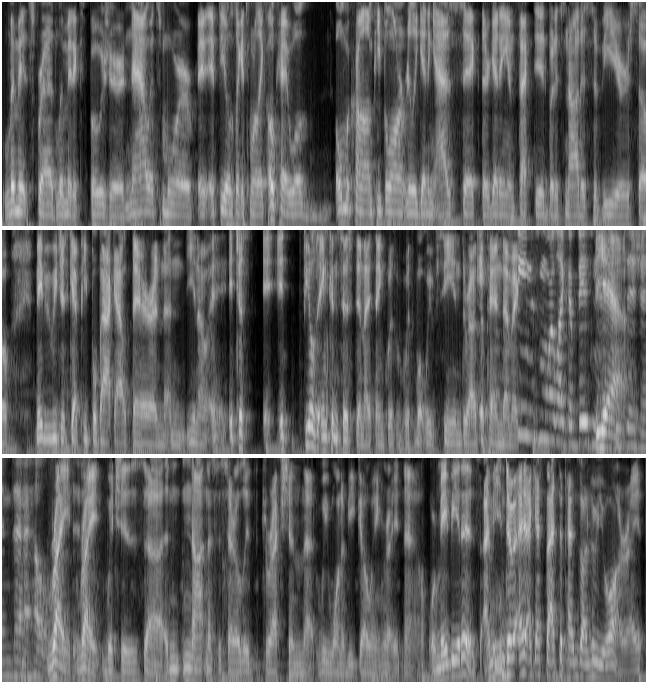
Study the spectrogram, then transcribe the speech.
limit spread, limit exposure. Now it's more, it, feels like it's more like, okay, well, Omicron, people aren't really getting as sick. They're getting infected, but it's not as severe. So maybe we just get people back out there and, and you know, it, it just, it, it, feels inconsistent, I think, with, with what we've seen throughout the it pandemic. seems more like a business yeah. decision than a health Right, decision. right, which is uh, not necessarily the direction that we want to be going right now. Or maybe it is. I mean, I guess that depends on who you are, right?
